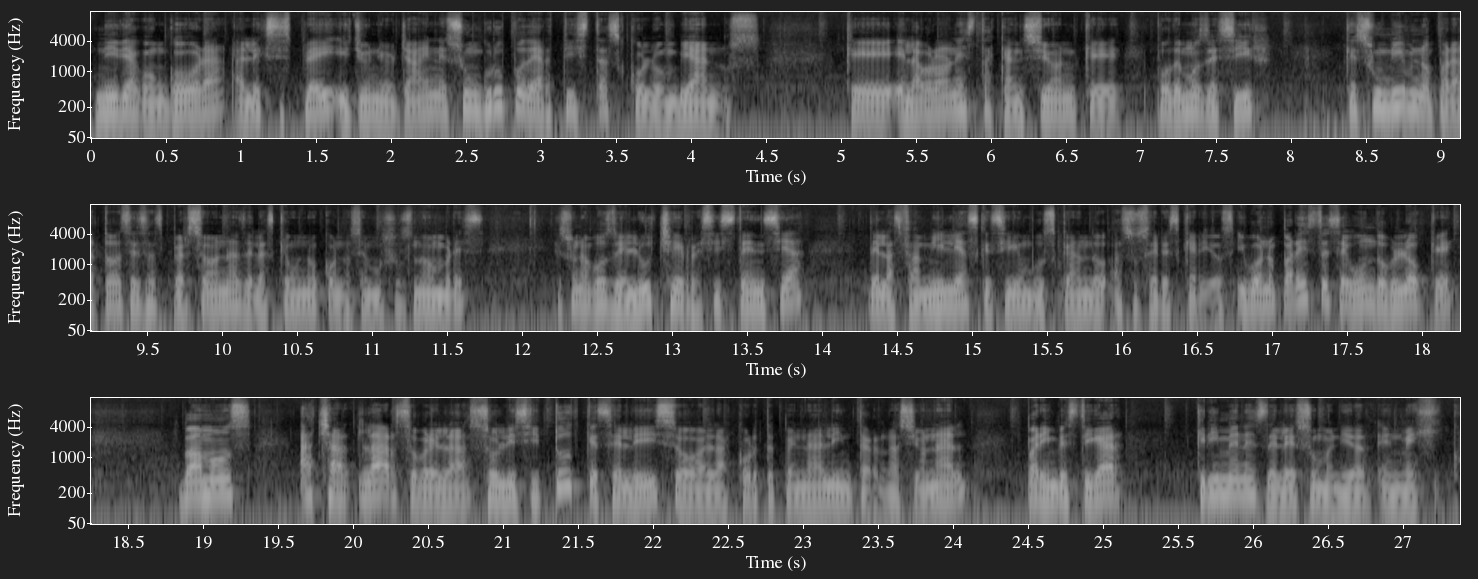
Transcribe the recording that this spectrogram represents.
Nidia Gongora, Alexis Play y Junior Jain. Es un grupo de artistas colombianos que elaboraron esta canción que podemos decir que es un himno para todas esas personas de las que aún no conocemos sus nombres. Es una voz de lucha y resistencia de las familias que siguen buscando a sus seres queridos. Y bueno, para este segundo bloque vamos a charlar sobre la solicitud que se le hizo a la Corte Penal Internacional para investigar crímenes de lesa humanidad en México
